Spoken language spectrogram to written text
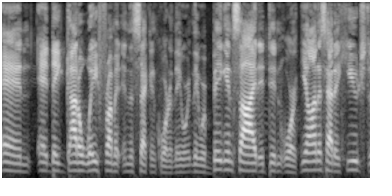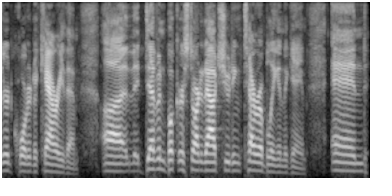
And, and they got away from it in the second quarter. They were they were big inside. It didn't work. Giannis had a huge third quarter to carry them. Uh, Devin Booker started out shooting terribly in the game, and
